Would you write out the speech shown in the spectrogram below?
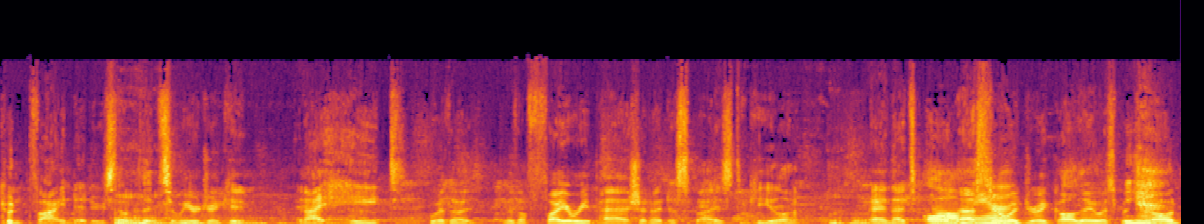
couldn't find it or something. So we were drinking, and I hate with a with a fiery passion. I despise tequila, Mm-hmm. and that's all Oh, Nestor man. would drink all day was Patron.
